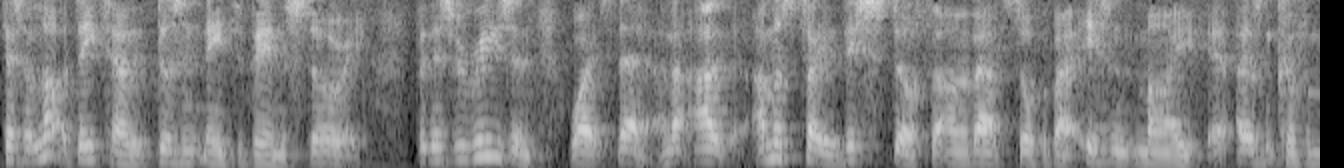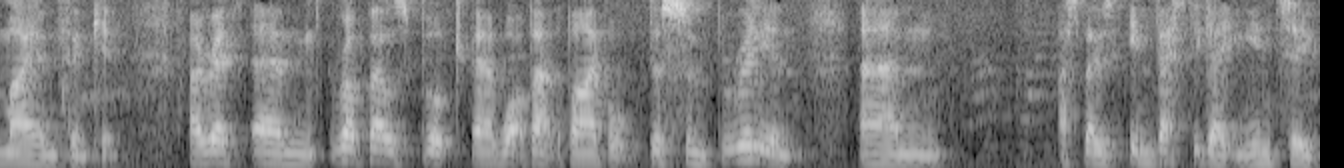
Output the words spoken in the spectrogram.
there's a lot of detail that doesn't need to be in the story. But there's a reason why it's there. And I, I, I, must tell you, this stuff that I'm about to talk about isn't my, it doesn't come from my own thinking. I read um, Rob Bell's book, uh, What About the Bible, does some brilliant um, I suppose, investigating into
